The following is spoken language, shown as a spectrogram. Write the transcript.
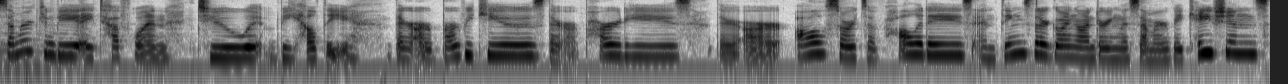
Summer can be a tough one to be healthy. There are barbecues, there are parties, there are all sorts of holidays and things that are going on during the summer, vacations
